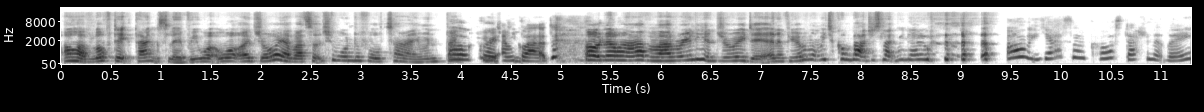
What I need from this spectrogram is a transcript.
Oh, I've loved it. Thanks, Libby. What what a joy. I've had such a wonderful time. And oh, great. You. I'm glad. Oh, no, I have. I really enjoyed it. And if you ever want me to come back, just let me know. oh, yes, of course. Definitely.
